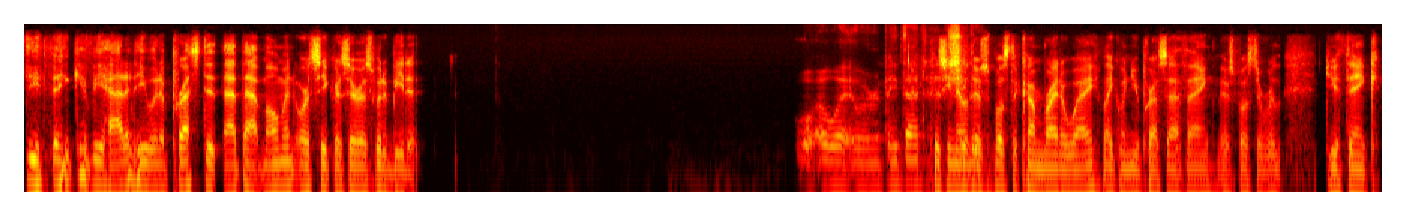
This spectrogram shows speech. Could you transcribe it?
you think if he had it, he would have pressed it at that moment, or Secret Service would have beat it? Repeat that. Because you know they're supposed to come right away. Like when you press that thing, they're supposed to. Re- Do you think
